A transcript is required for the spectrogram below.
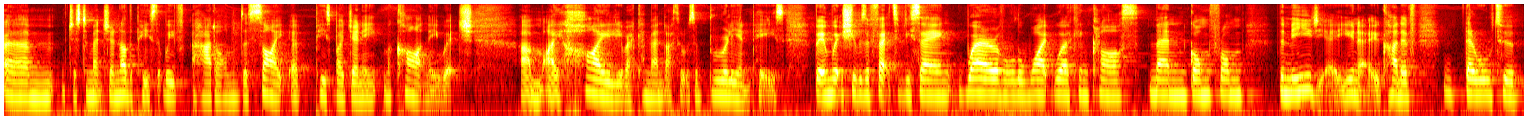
um, just to mention another piece that we've had on the site, a piece by Jenny McCartney, which um, I highly recommend. I thought it was a brilliant piece, but in which she was effectively saying, where have all the white working class men gone from the media, you know, kind of they're all too,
